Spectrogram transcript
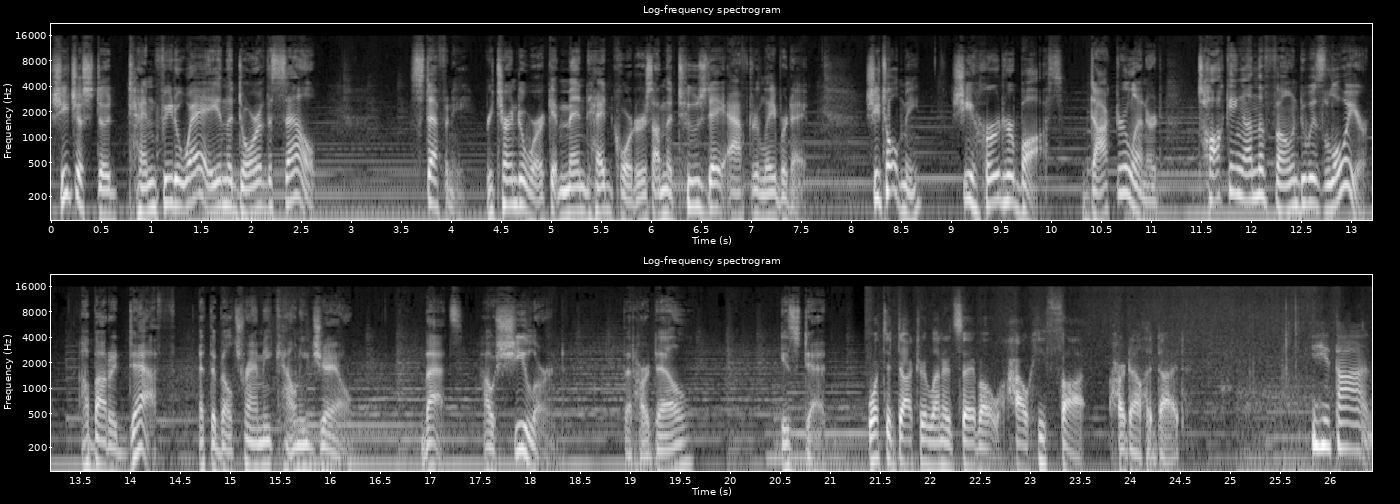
She just stood 10 feet away in the door of the cell. Stephanie returned to work at Mend headquarters on the Tuesday after Labor Day. She told me she heard her boss, Dr. Leonard, talking on the phone to his lawyer about a death at the Beltrami County Jail. That's how she learned that Hardel is dead. What did Dr. Leonard say about how he thought Hardel had died? He thought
